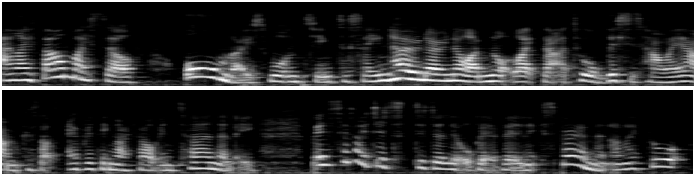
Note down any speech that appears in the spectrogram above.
and I found myself almost wanting to say, no, no, no, I'm not like that at all. This is how I am, because that's everything I felt internally. But instead, I just did a little bit of an experiment and I thought,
